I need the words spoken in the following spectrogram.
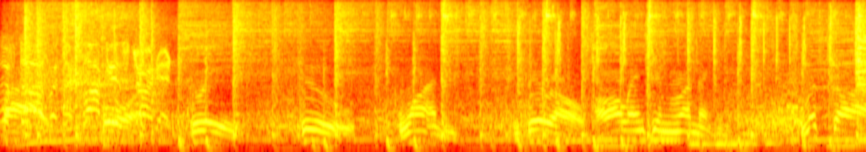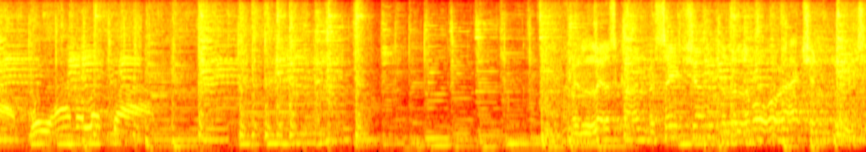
Has started. three, two, one, zero. All engine running. Liftoff. We have a liftoff. A little less conversation, a little more action, please.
